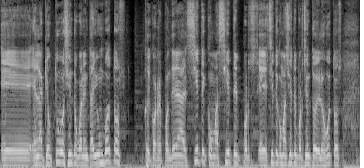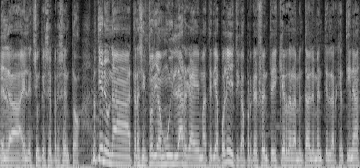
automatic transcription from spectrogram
eh, en la que obtuvo 141 votos que corresponderían al 7,7% por- eh, 7,7% de los votos en la elección que se presentó. No tiene una trayectoria muy larga en materia política, porque el Frente de Izquierda lamentablemente en la Argentina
